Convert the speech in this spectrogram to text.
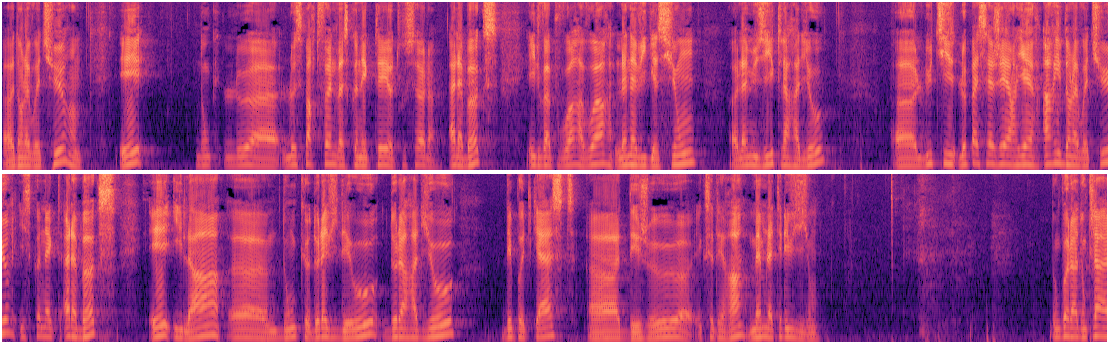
dans la voiture et donc le, le smartphone va se connecter tout seul à la box il va pouvoir avoir la navigation, euh, la musique, la radio. Euh, le passager arrière arrive dans la voiture, il se connecte à la box et il a euh, donc de la vidéo, de la radio, des podcasts, des jeux, etc., même la télévision. Donc voilà, donc la,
